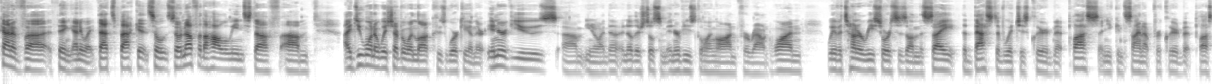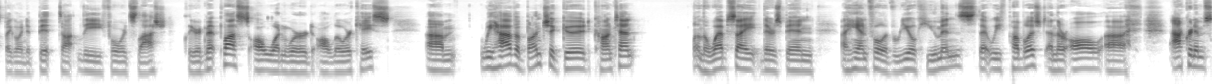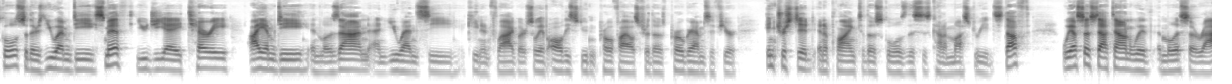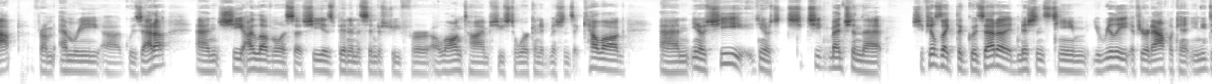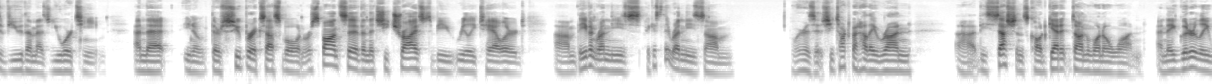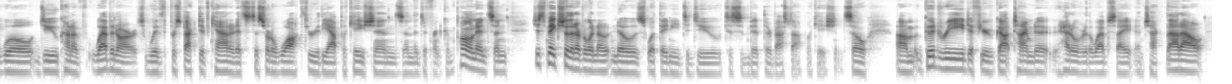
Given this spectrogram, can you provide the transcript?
kind of uh, thing. Anyway, that's back at so so enough of the Halloween stuff. Um, I do want to wish everyone luck who's working on their interviews. Um, you know, I know, I know there's still some interviews going on for round one. We have a ton of resources on the site, the best of which is ClearAdmit Plus, and you can sign up for ClearAdmit Plus by going to bit.ly forward slash ClearAdmit Plus, all one word, all lowercase. Um, we have a bunch of good content on the website. There's been a handful of real humans that we've published, and they're all uh, acronym schools. So there's UMD Smith, UGA Terry, IMD in Lausanne, and UNC Kenan Flagler. So we have all these student profiles for those programs. If you're interested in applying to those schools, this is kind of must read stuff. We also sat down with Melissa Rapp from Emory uh, Goizueta. And she, I love Melissa. She has been in this industry for a long time. She used to work in admissions at Kellogg. And, you know, she, you know, she, she mentioned that she feels like the Goizueta admissions team, you really, if you're an applicant, you need to view them as your team and that you know they're super accessible and responsive and that she tries to be really tailored. Um, they even run these i guess they run these um, where is it? She talked about how they run uh, these sessions called get it done 101 and they literally will do kind of webinars with prospective candidates to sort of walk through the applications and the different components and just make sure that everyone know, knows what they need to do to submit their best application so um, good read if you've got time to head over to the website and check that out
